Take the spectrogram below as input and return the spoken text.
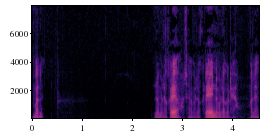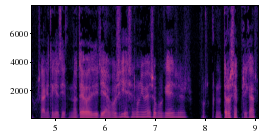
¿vale? No me lo creo, o sea, me lo creo y no me lo creo. ¿vale? O sea, que te quiero decir, no te diría, pues sí, es el universo porque es... No te lo sé explicar.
